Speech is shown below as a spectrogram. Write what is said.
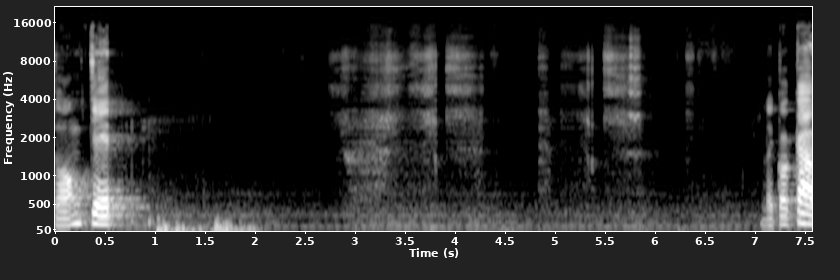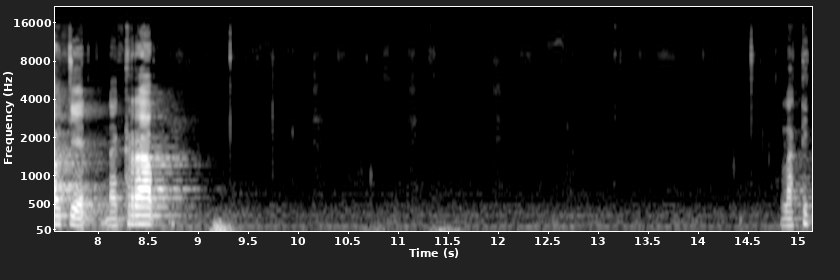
สองเจ็ด แล้วก็ 97 นะครับ หลักที่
